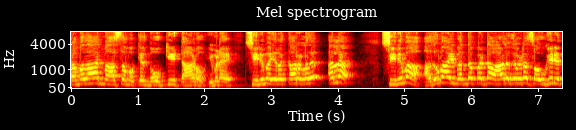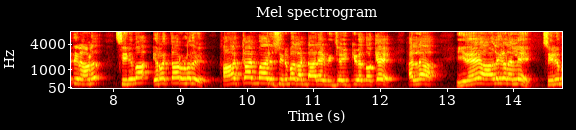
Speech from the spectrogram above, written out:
റമദാൻ മാസമൊക്കെ നോക്കിയിട്ടാണോ ഇവിടെ സിനിമ ഇറക്കാറുള്ളത്? അല്ല. സിനിമ അതുമായി ബന്ധപ്പെട്ട ആളുകളുടെ സൗകര്യത്തിനാണ് സിനിമ ഇറക്കാറുള്ളത്. കാക്കാന്മാര് സിനിമ കണ്ടാലേ വിജയിക്കൂ എന്നൊക്കെ. അല്ല ഇതേ ആളുകളല്ലേ സിനിമ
